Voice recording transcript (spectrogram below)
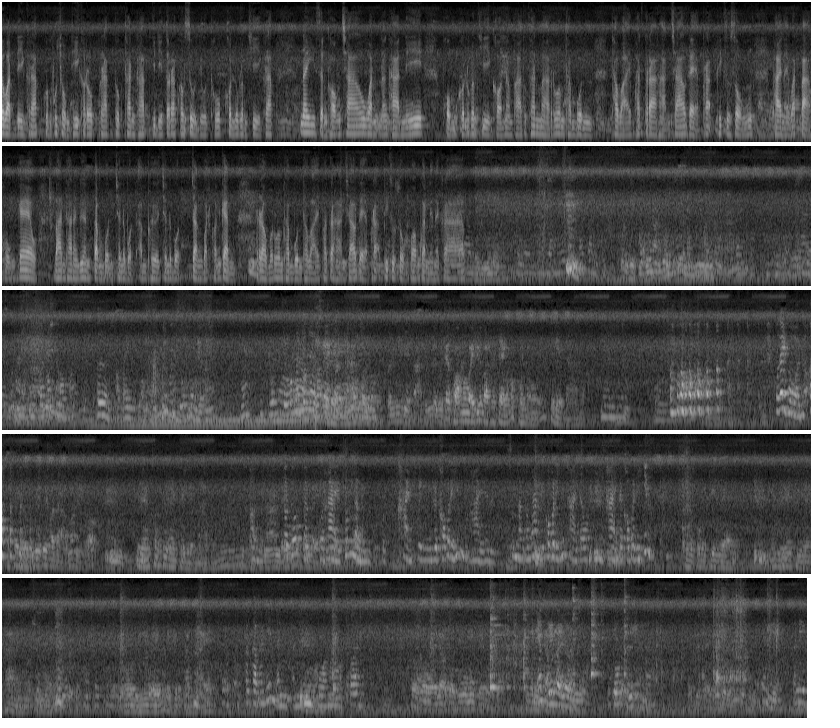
สวัสดีครับ คุณผู้ชมที่เคารพรักทุกท่านครับ ยินดีต้อนรับเข้าสู่ YouTube คนลุกลำชีครับ ในส่วนของเช้าวันอังคารนี้ ผมคนลุกลำชีขอนำพาทุกท่านมาร่วมทำบุญ ถวายพัตราหารเช้าแด่พระภิกษุสงฆ์ภายในวัดป่าหงแก้ว บ้านท่านางเลื่อนตำบลชนบทอำเภอชนบท จังหวัดขอนแก่น เรามาร่วมทำบุญถวายพัตราหารเช้าแด่พระภิกษุสงฆ์พร้อมกันเลยนะครับ เออเอาไปถังนี่มันสูงเลยนะสูงมันก็ได้เจ้าของเอาไว้ที่วัดพระแจก็คนเอาที่เรียนด่าเนาะไม่ได้ผลเนาะเคยดูมีเทวดามาให้ก็เรียนคนที่ยังที่เรียนด่าผม เราทุกคนหายส้มหนึ่งหายฟินคือเขาไม่ได้ยินหายเลยนะส้มหนังทำงานเขาไม่ได้ยินหายแต่หายแต่เขาไม่ได้ยินคือปกติเลยมันมีวิธีท่าไหนมาช่วยโอ้ดีเลยไม่ได้เกิดทำไหนเขากำลังยินอันอันควงเนาะตัวโอ้แล้วตัวผู้ไม่เกิดแม่กินไปเลยจุกนี้อันนี้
